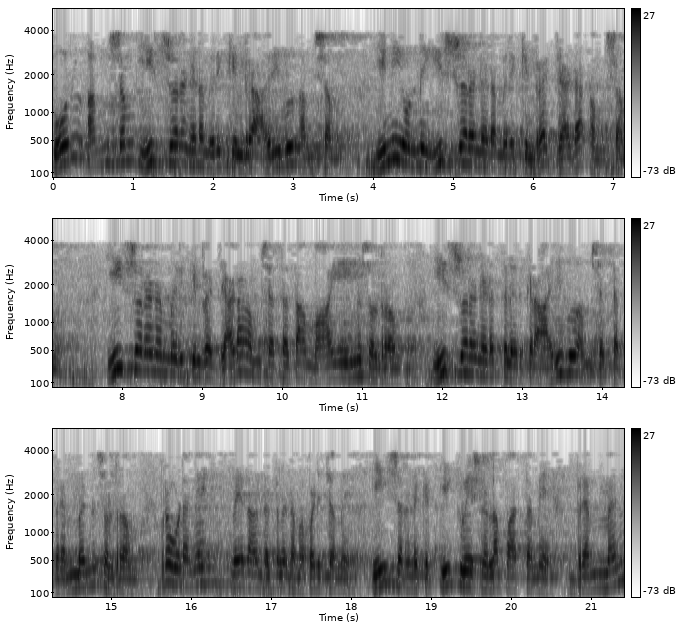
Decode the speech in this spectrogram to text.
ஒரு அம்சம் ஈஸ்வரனிடம் இருக்கின்ற அறிவு அம்சம் இனி ஒன்னு ஈஸ்வரனிடம் இருக்கின்ற ஜட அம்சம். ஈஸ்வரனம் இருக்கின்ற ஜட அம்சத்தை தான் மாயைன்னு சொல்றோம். ஈஸ்வரன் இடத்துல இருக்கிற அறிவு அம்சத்தை பிரம்மன்னு சொல்றோம். அப்புறம் உடனே வேதாந்தத்துல நம்ம படிச்சோமே ஈஸ்வரனுக்கு ஈக்குவேஷன் எல்லாம் பார்த்தோமே Brahman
